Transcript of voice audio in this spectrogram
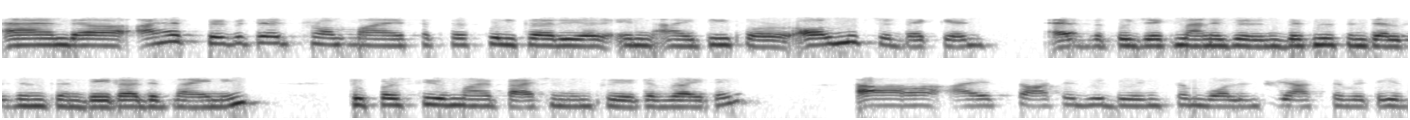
And uh, I have pivoted from my successful career in IT for almost a decade as a project manager in business intelligence and data designing to pursue my passion in creative writing uh, I started with doing some voluntary activities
